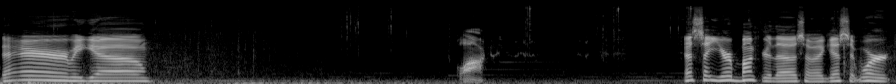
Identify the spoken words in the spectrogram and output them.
There we go. Blocked. Does say your bunker though, so I guess it worked.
